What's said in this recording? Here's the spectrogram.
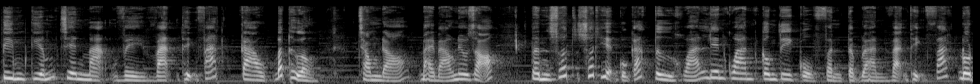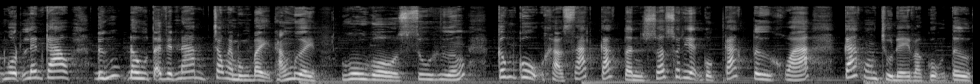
Tìm kiếm trên mạng về vạn thịnh phát cao bất thường. Trong đó, bài báo nêu rõ tần suất xuất hiện của các từ khóa liên quan công ty cổ phần tập đoàn Vạn Thịnh Phát đột ngột lên cao, đứng đầu tại Việt Nam trong ngày 7 tháng 10. Google xu hướng công cụ khảo sát các tần suất xuất hiện của các từ khóa, các chủ đề và cụm từ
